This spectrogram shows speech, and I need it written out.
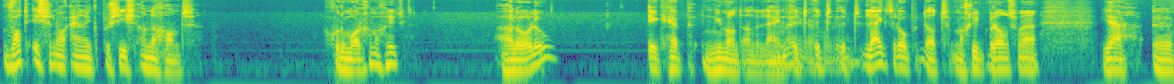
wat is er nou eigenlijk precies aan de hand? Goedemorgen, Margriet. Hallo, hallo. Ik heb niemand aan de lijn. Nee, het, het, het, lijkt erop dat Margriet Brandsma ja, uh,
